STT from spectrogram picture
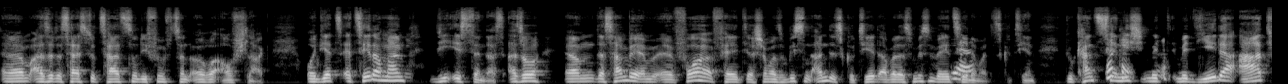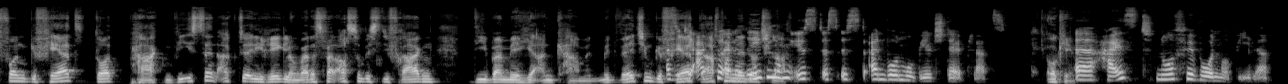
Ähm, also das heißt, du zahlst nur die 15 Euro Aufschlag. Und jetzt erzähl doch mal, wie ist denn das? Also ähm, das haben wir im äh, Vorfeld ja schon mal so ein bisschen andiskutiert, aber das müssen wir jetzt ja. hier nochmal diskutieren. Du kannst okay. ja nicht mit, mit jeder Art von Gefährt dort parken. Wie ist denn aktuell die Regelung? Weil das waren auch so ein bisschen die Fragen, die bei mir hier ankamen. Mit welchem also Gefährt also darf man denn dort Regelung ist, es ist ein Wohnmobilstellplatz. Okay. Äh, heißt nur für Wohnmobile.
